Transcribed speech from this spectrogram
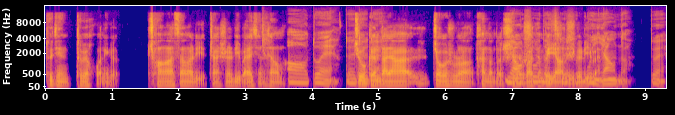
最近特别火那个《长安三万里》展示李白的形象嘛，哦，对对，就跟大家教科书上看到的是完全不一样的一个李白一。样的，对。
